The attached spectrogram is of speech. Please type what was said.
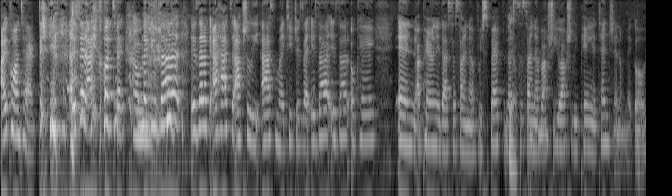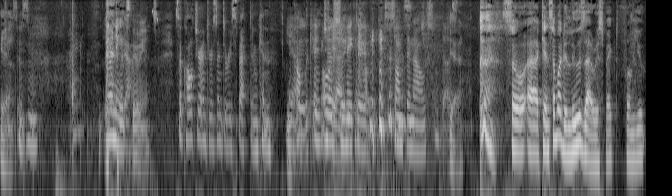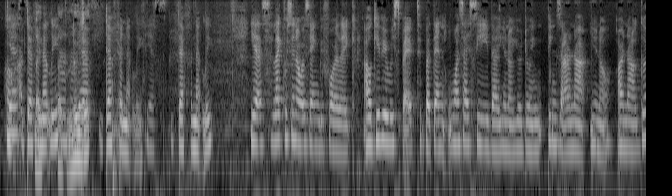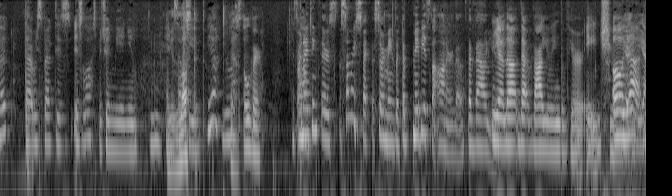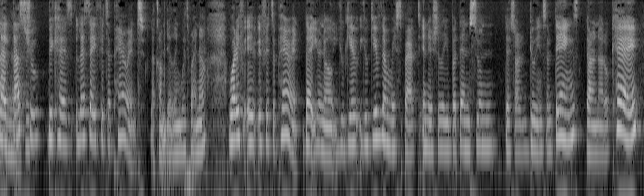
eye contact they said eye contact i'm like is that is that okay i had to actually ask my teachers that is that is that okay and apparently that's a sign of respect and that's Yeah. the sign of actually you actually paying attention i'm like oh Yeah. jesus learning Yeah. experience so culture enters into respect and can Yeah. complicate it things. just yeah. make it something else does. Yeah. so uh, can somebody lose that respect from you? Oh, uh, yes. Oh, definitely Like, like lose Yes. it? definitely yes definitely Yes, like Christina was saying before, like I'll give you respect, but then once I see that you know you're doing things that are not, you know, are not good, that respect is is lost between me and you, mm-hmm. and You it's lost you. it. Yeah, you lost it. over It's And I think there's some respect that still remains. Like the maybe it's the honor though, the value. yeah that that valuing of your age Oh Yeah, yeah, yeah. like Yeah. that's true. Because let's say if it's a parent, like I'm dealing with right now, what if, if if it's a parent that you know you give you give them respect initially, but then soon they start doing some things that are not okay,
